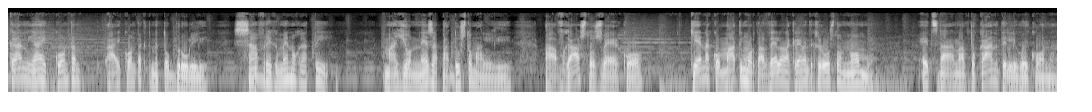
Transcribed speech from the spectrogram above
κάνει eye contact, eye contact με τον μπρούλι σαν βρεγμένο γατί. Μαγιονέζα παντού στο μαλλί, αυγά στο σβέρκο και ένα κομμάτι μορταδέλα να κρέμεται ξέρω στον νόμο. Έτσι να, να το κάνετε λίγο εικόνα.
